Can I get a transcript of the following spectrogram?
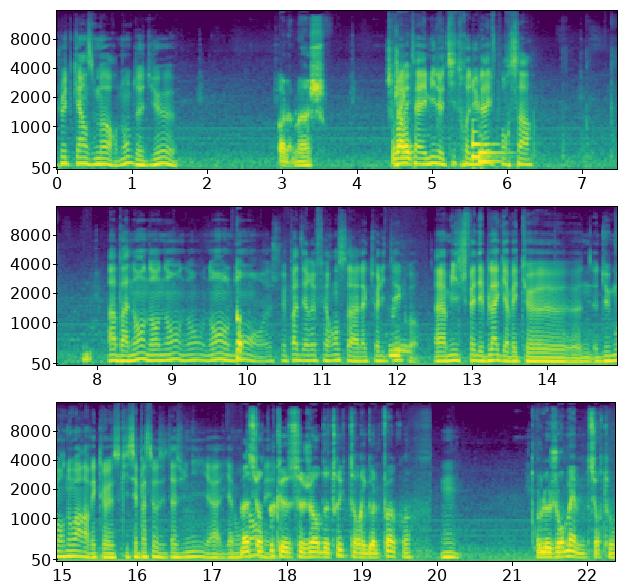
Plus de 15 morts. Nom de Dieu. Oh la vache. Je J'arrive. que t'avais mis le titre du live pour ça. Ah bah non, non, non, non, non, non, euh, je fais pas des références à l'actualité quoi. À la limite, je fais des blagues avec euh, d'humour noir avec euh, ce qui s'est passé aux États-Unis il y a, il y a longtemps. Bah, surtout mais- que ce genre de truc, t'en rigoles pas, quoi. Hmm. Le jour même, surtout.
